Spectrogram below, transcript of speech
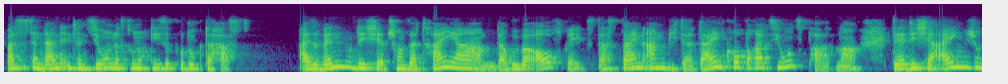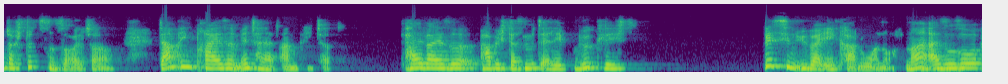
was ist denn deine Intention, dass du noch diese Produkte hast. Also wenn du dich jetzt schon seit drei Jahren darüber aufregst, dass dein Anbieter, dein Kooperationspartner, der dich ja eigentlich unterstützen sollte, Dumpingpreise im Internet anbietet, teilweise habe ich das miterlebt, wirklich bisschen über EK nur noch. Ne? Mhm. Also so,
